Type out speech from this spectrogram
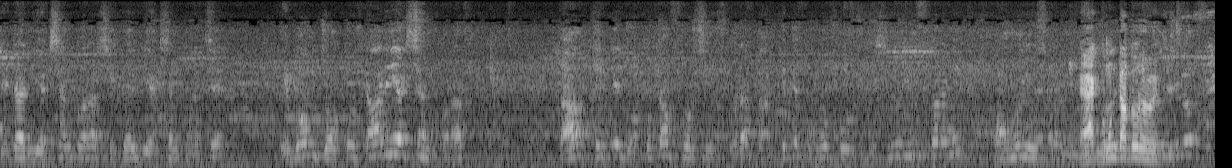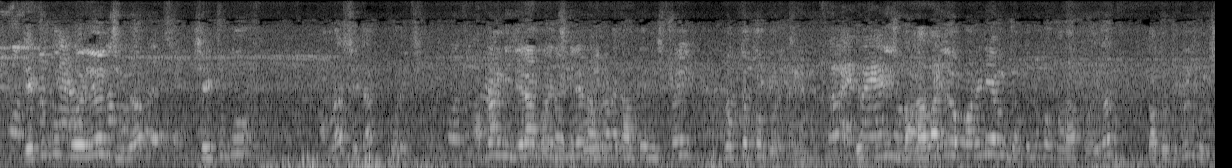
যেটা রিয়াকশন করার সেটাই রিয়াকশন করেছে এবং যতটা রিয়াকশন করার তার থেকে যতটা ফোর্স ইউজ করার তার থেকে কোনো ফোর্স বেশিও ইউজ করেনি কমও ইউজ করেনি। এক ঘণ্টা ধরে হয়েছে। যেটুকু প্রয়োজন ছিল সেটুকু আমরা সেটা করেছি। আপনারা নিজেরা করেছিলেন আপনারা কালকে নিশ্চয়ই প্রত্যক্ষ করেছেন যে পুলিশ বাড়াবাড়িও করেনি এবং যতটুকু করা প্রয়োজন ততটুকুই পুলিশ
